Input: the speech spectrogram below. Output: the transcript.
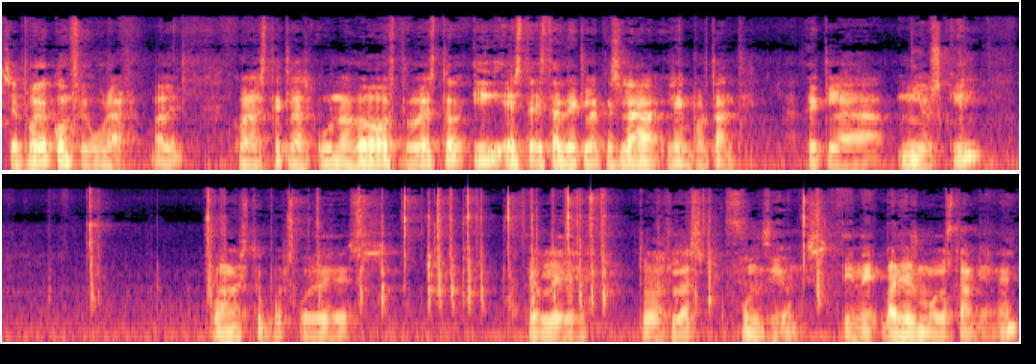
se puede configurar, ¿vale? Con las teclas 1, 2, todo esto y esta, esta tecla que es la, la importante tecla New Skill. Con esto pues puedes hacerle todas las funciones. Tiene varios modos también, ¿eh?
